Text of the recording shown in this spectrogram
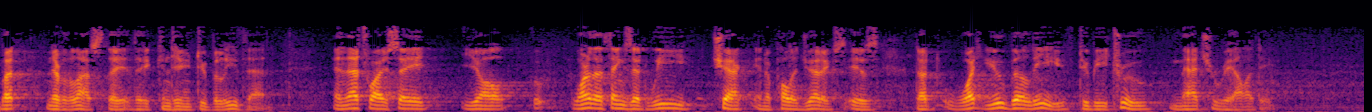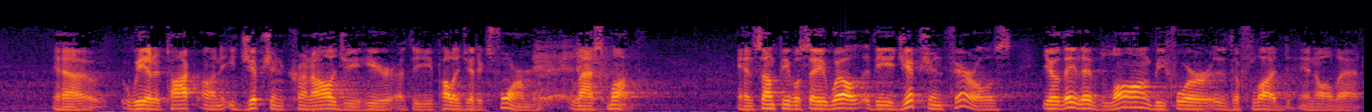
But nevertheless, they, they continue to believe that. And that's why I say you know, one of the things that we check in apologetics is that what you believe to be true match reality. Uh, we had a talk on Egyptian chronology here at the Apologetics Forum last month. And some people say, well, the Egyptian pharaohs, you know, they lived long before the flood and all that.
